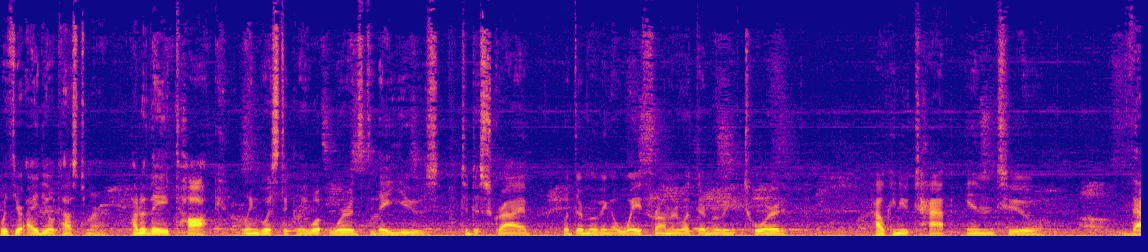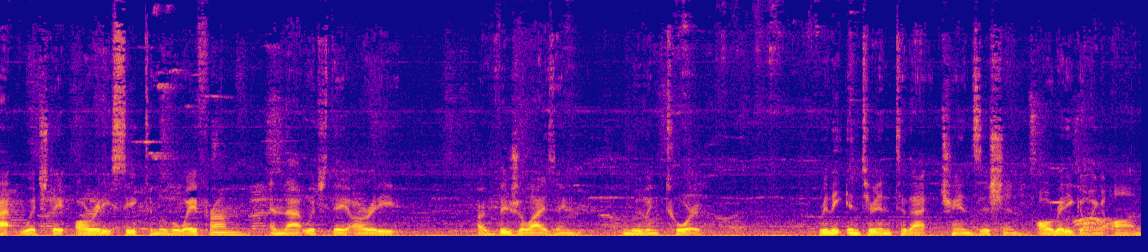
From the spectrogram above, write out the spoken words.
with your ideal customer? How do they talk linguistically? What words do they use to describe what they're moving away from and what they're moving toward, how can you tap into that which they already seek to move away from and that which they already are visualizing moving toward? Really enter into that transition already going on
